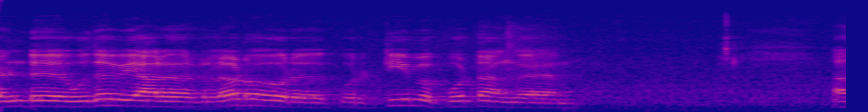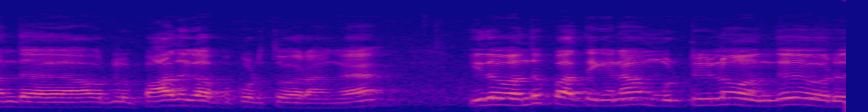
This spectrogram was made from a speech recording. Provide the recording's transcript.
ரெண்டு உதவியாளர்களோட ஒரு ஒரு டீமை போட்டு அங்கே அந்த அவர்களுக்கு பாதுகாப்பு கொடுத்து வராங்க. இதை வந்து பார்த்திங்கன்னா முற்றிலும் வந்து ஒரு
